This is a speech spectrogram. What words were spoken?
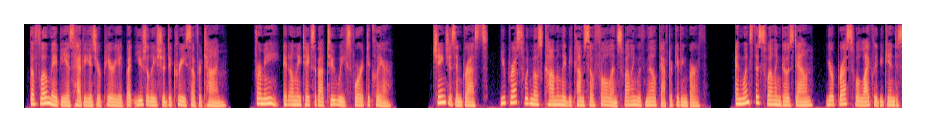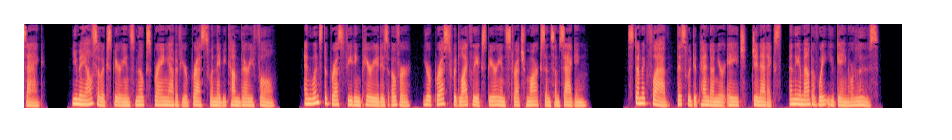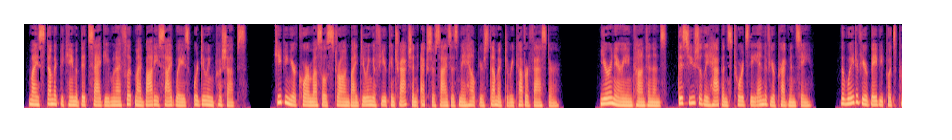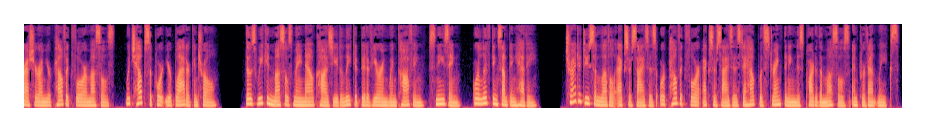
The flow may be as heavy as your period but usually should decrease over time. For me, it only takes about two weeks for it to clear. Changes in breasts Your breasts would most commonly become so full and swelling with milk after giving birth. And once this swelling goes down, your breasts will likely begin to sag. You may also experience milk spraying out of your breasts when they become very full. And once the breastfeeding period is over, your breasts would likely experience stretch marks and some sagging. Stomach flab this would depend on your age, genetics, and the amount of weight you gain or lose. My stomach became a bit saggy when I flipped my body sideways or doing push ups. Keeping your core muscles strong by doing a few contraction exercises may help your stomach to recover faster. Urinary incontinence this usually happens towards the end of your pregnancy. The weight of your baby puts pressure on your pelvic floor muscles, which help support your bladder control. Those weakened muscles may now cause you to leak a bit of urine when coughing, sneezing, or lifting something heavy. Try to do some Kegel exercises or pelvic floor exercises to help with strengthening this part of the muscles and prevent leaks.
